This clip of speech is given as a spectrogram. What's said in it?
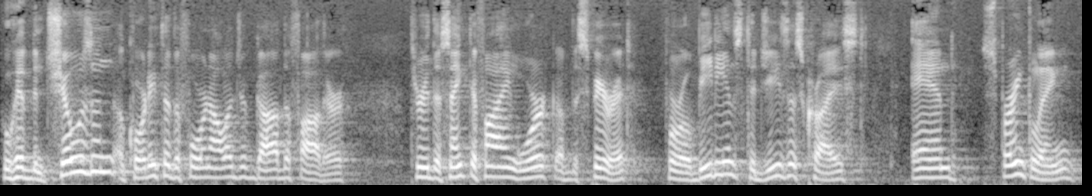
who have been chosen according to the foreknowledge of God the Father through the sanctifying work of the Spirit for obedience to Jesus Christ and sprinkling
